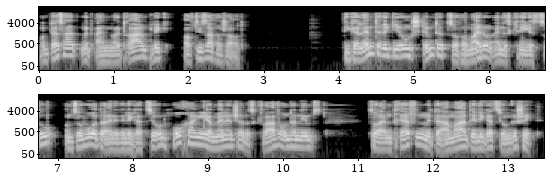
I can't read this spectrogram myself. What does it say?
und deshalb mit einem neutralen Blick auf die Sache schaut. Die Galente-Regierung stimmte zur Vermeidung eines Krieges zu und so wurde eine Delegation hochrangiger Manager des Quave-Unternehmens zu einem Treffen mit der Amar-Delegation geschickt.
